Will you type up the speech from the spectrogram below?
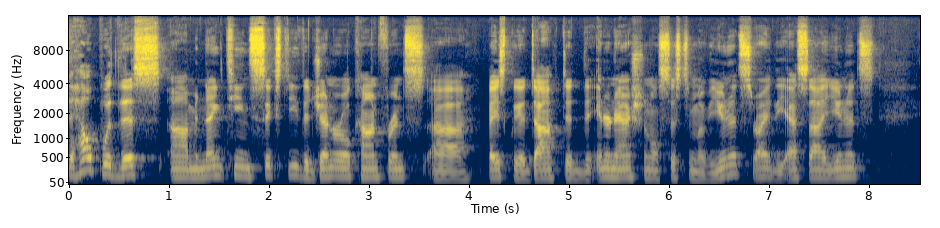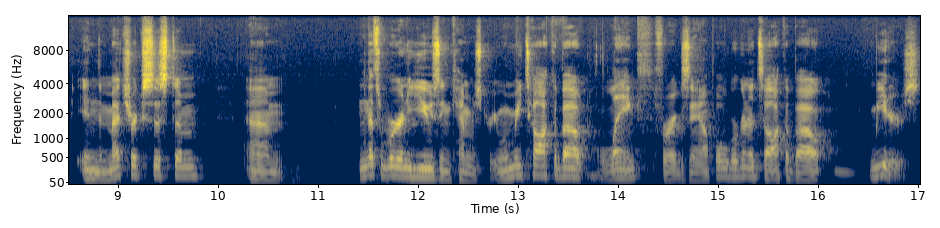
To help with this, um, in 1960, the General Conference uh, basically adopted the International System of Units, right, the SI units, in the metric system. Um, and that's what we're going to use in chemistry. When we talk about length, for example, we're going to talk about meters.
